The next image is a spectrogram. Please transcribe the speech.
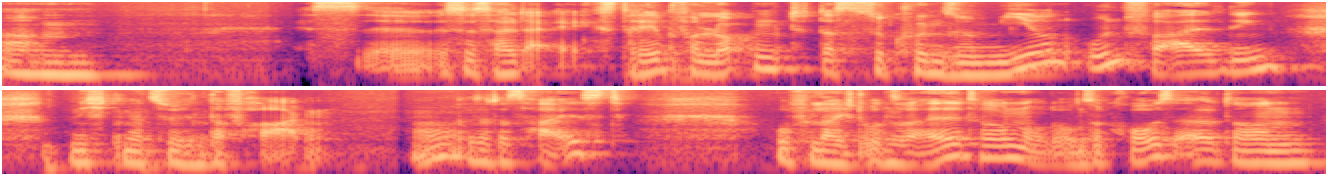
Ähm, es, äh, es ist halt extrem verlockend, das zu konsumieren und vor allen Dingen nicht mehr zu hinterfragen. Ja, also das heißt, wo vielleicht unsere Eltern oder unsere Großeltern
